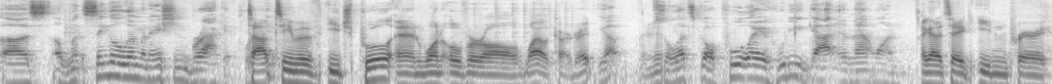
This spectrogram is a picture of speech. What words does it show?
uh, s- a li- single elimination bracket. Play. Top team of each pool and one overall wild card, right? Yep. So let's go. Pool A. Who do you got in that one? I got to take Eden Prairie.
